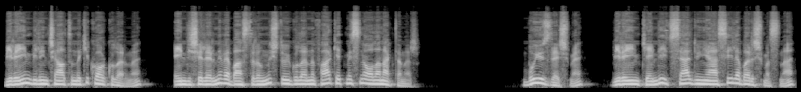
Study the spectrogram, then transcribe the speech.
bireyin bilinçaltındaki korkularını, endişelerini ve bastırılmış duygularını fark etmesine olanak tanır. Bu yüzleşme, bireyin kendi içsel dünyasıyla barışmasına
